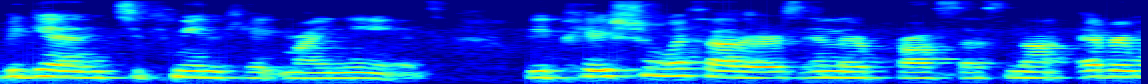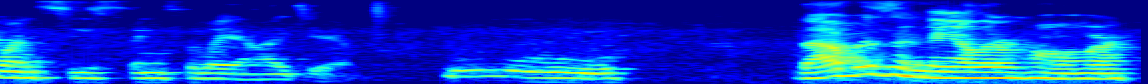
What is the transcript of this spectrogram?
begin to communicate my needs. Be patient with others in their process. Not everyone sees things the way I do. Ooh, that was a nailer, Homer.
